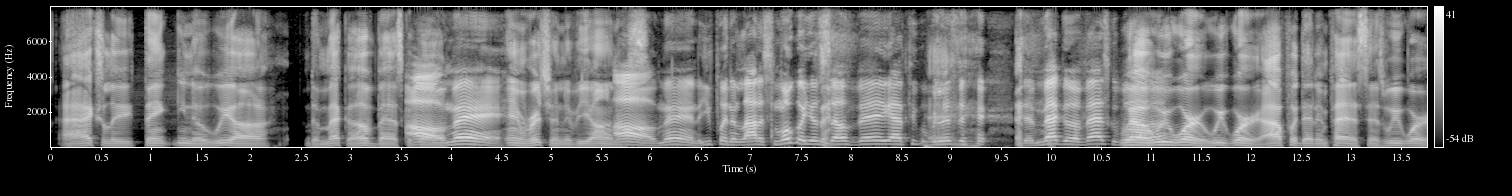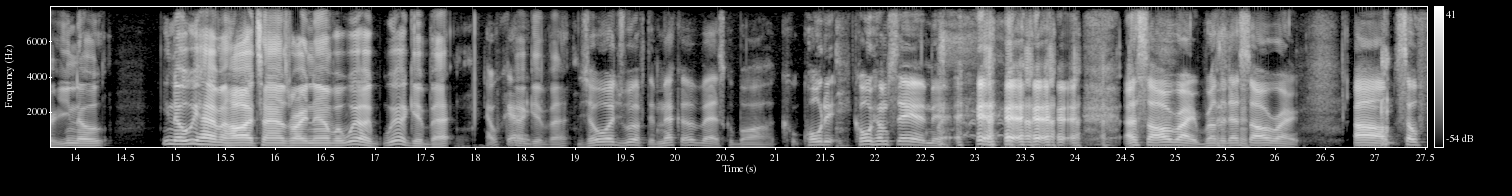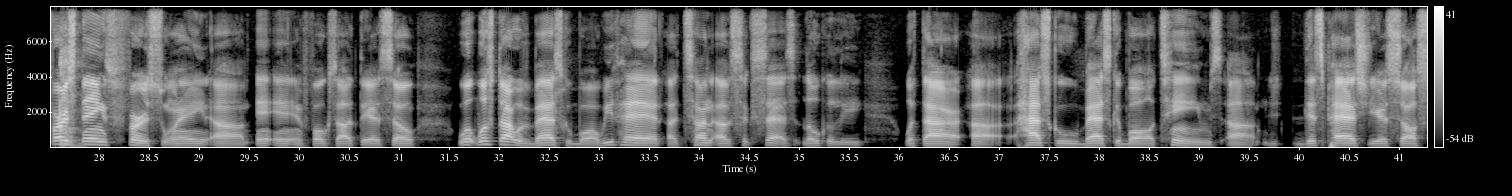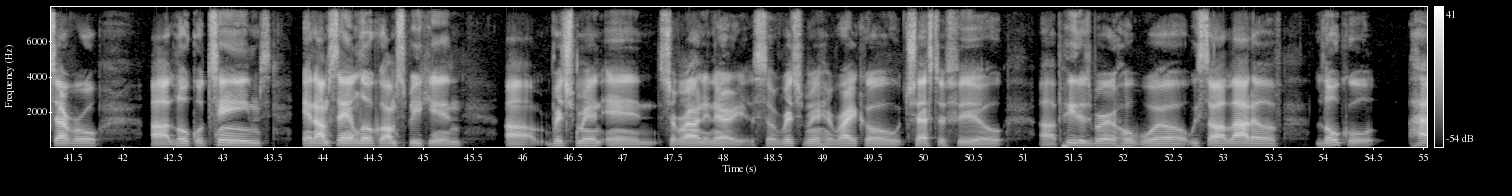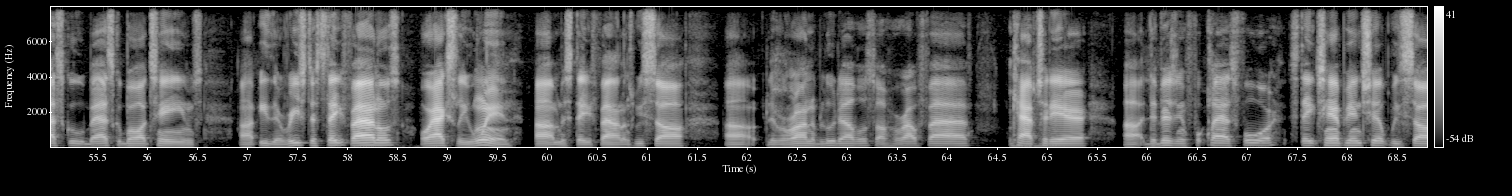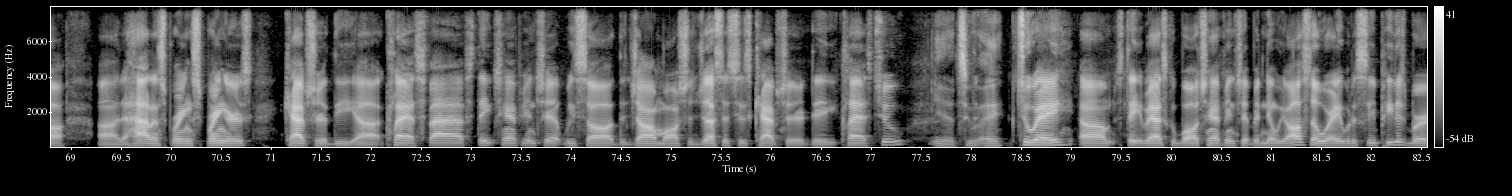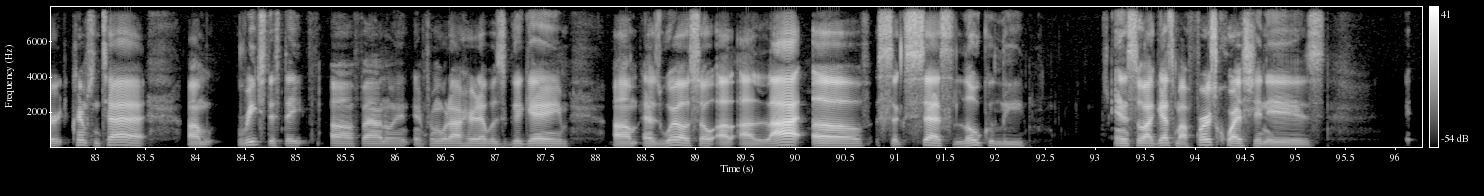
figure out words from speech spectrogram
I actually think, you know, we are the mecca of basketball Oh man. in Richmond, to be honest. Oh man, you putting a lot of smoke on yourself, man. You got people be listening the mecca of basketball. Well, huh? we were, we were. I'll put that in past tense. We were. You know, you know, we having hard times right now, but we'll we'll get back. okay. We'll get back. George Wythe, the mecca of basketball. Qu- Quote it, quote him saying that. That's all right, brother. That's all right. Um, so first things first, Wayne, um, and, and, and folks out there. So we'll we'll start with basketball. We've had a ton of success locally with our uh, high school basketball teams. Uh, this past year saw several uh, local teams, and I'm saying local. I'm speaking uh, Richmond and surrounding areas. So Richmond, Henrico, Chesterfield, uh, Petersburg, Hopewell. We saw a lot of local high school basketball teams uh, either reach the state finals or actually win um, the state finals. We saw uh, the Varina Blue Devils off of Route 5 capture their uh, Division four, Class 4 state championship. We saw uh, the Highland Springs Springers capture the uh, Class 5 state championship. We saw the John Marshall Justices capture the Class 2 Yeah, two A. 2A um, state basketball championship, and then we also were able to see Petersburg Crimson Tide um, reach the state uh, final, and, and, from what I heard, that was a good game um, as well. So a, a lot of success locally, and so I guess my first question is,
